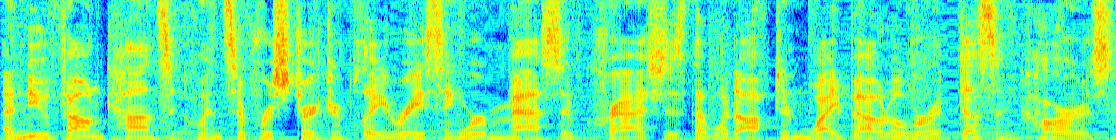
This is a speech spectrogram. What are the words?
A newfound consequence of restrictor plate racing were massive crashes that would often wipe out over a dozen cars.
